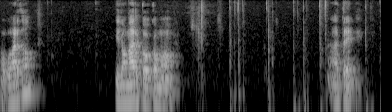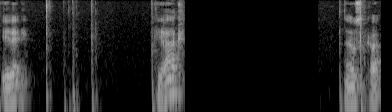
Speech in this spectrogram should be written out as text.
Lo guardo y lo marco como AT, ID, Kiak, Euska,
